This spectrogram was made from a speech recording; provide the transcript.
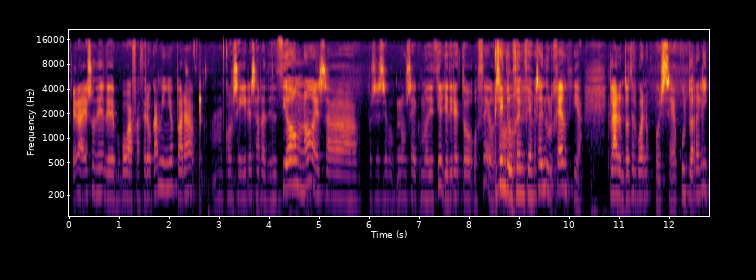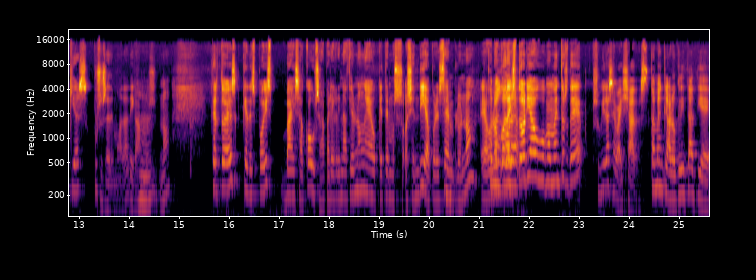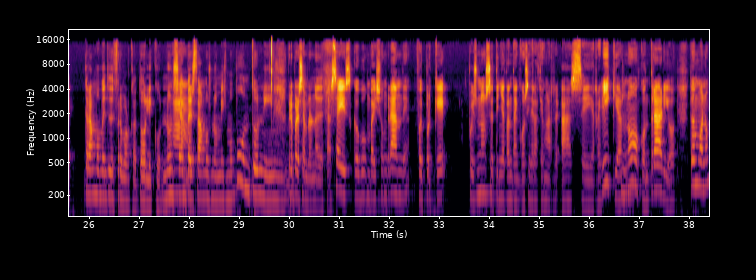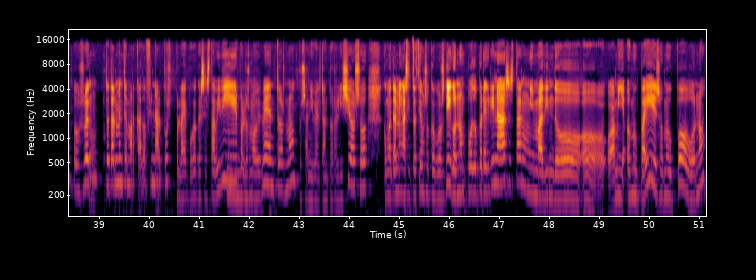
era eso de, de vou a facer o camiño para mm, conseguir esa redención, ¿no? Esa, pues ese, non sei como dicirlle, directo ao ceo, Esa ¿no? indulgencia. Esa indulgencia. Claro, entonces, bueno, pues o culto a reliquias púsose de moda, digamos, mm. ¿no? Certo é que despois vai esa cousa, a peregrinación non é o que temos hoxendía, por exemplo, mm. non? E ao Tamén longo agora... da historia houve momentos de subidas e baixadas. Tamén claro, que dita ti é gran momento de fervor católico. Non mm. sempre estamos no mesmo punto, nin... Pero, por exemplo, no 16, que houve un baixón grande, foi porque pois non se tiña tanta en consideración as, as eh, reliquias, mm. no, o contrario. Entón, bueno, pois ben, totalmente marcado ao final pois pola época que se está a vivir, mm. polos movimentos, no, pois a nivel tanto relixioso, como tamén as situacións o que vos digo, non podo peregrinar, se están invadindo o, o, a miña, o meu país, o meu pobo, no?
